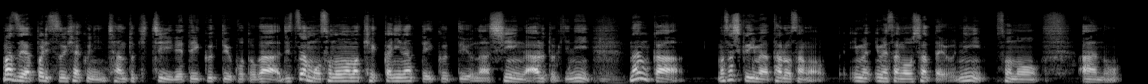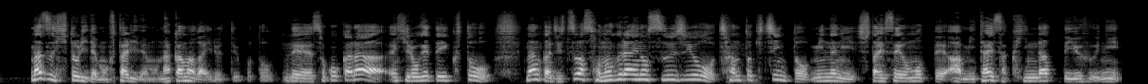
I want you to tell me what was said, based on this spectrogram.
まずやっぱり数百人ちゃんときっちり入れていくっていうことが、実はもうそのまま結果になっていくっていうようなシーンがあるときに、なんか、まさしく今太郎さんが、今、今井さんがおっしゃったように、その、あの、まず一人でも二人でも仲間がいるっていうこと。で、そこから広げていくと、なんか実はそのぐらいの数字をちゃんときちんとみんなに主体性を持って、あ、見たい作品だっていうふうに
